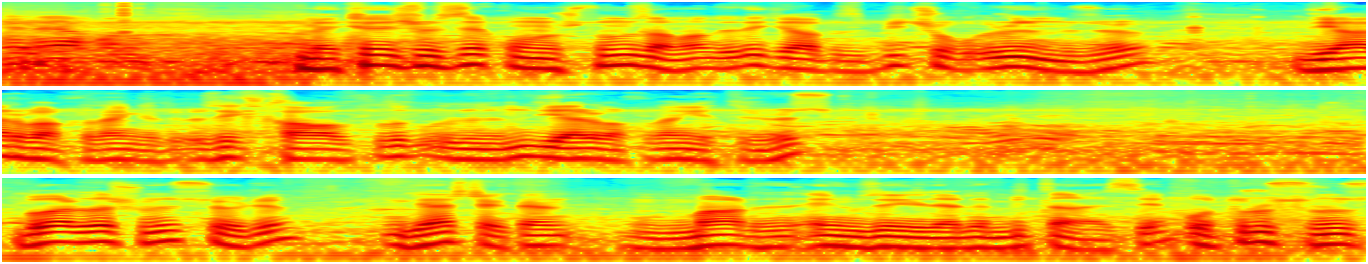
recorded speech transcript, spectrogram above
Şöyle yapalım. Mekan içerisinde konuştuğumuz zaman dedik ya biz birçok ürünümüzü Diyarbakır'dan getiriyoruz. Özellikle kahvaltılık ürünlerimizi Diyarbakır'dan getiriyoruz. Bu arada şunu söyleyeyim. gerçekten Mardin'in en güzel yerlerden bir tanesi. Oturursunuz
